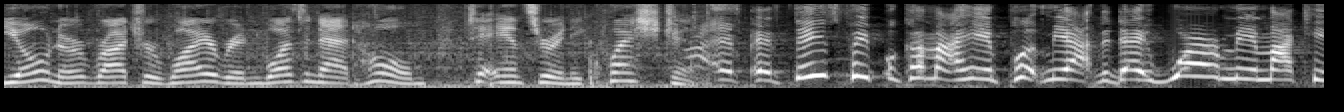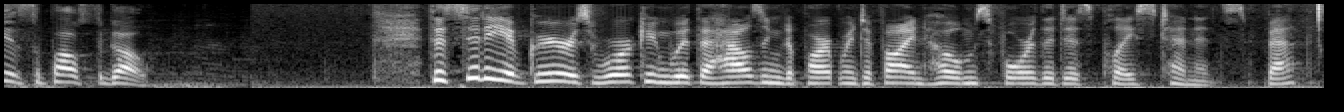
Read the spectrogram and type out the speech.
The owner, Roger Wyron, wasn't at home to answer any questions. If, if these people come out here and put me out today, where are me and my kids supposed to go? The city of Greer is working with the housing department to find homes for the displaced tenants. Beth?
